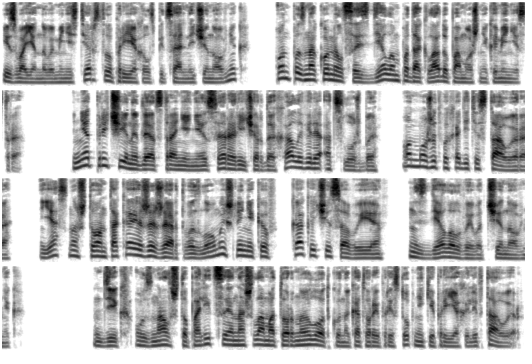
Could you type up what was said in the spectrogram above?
Из военного министерства приехал специальный чиновник, он познакомился с делом по докладу помощника министра. Нет причины для отстранения сэра Ричарда Халловеля от службы. Он может выходить из Тауэра. Ясно, что он такая же жертва злоумышленников, как и часовые, сделал вывод чиновник. Дик узнал, что полиция нашла моторную лодку, на которой преступники приехали в Тауэр.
